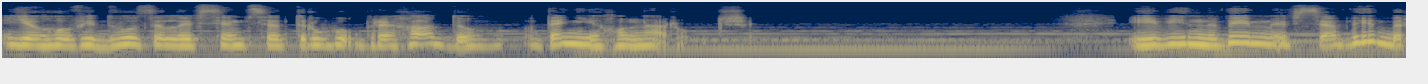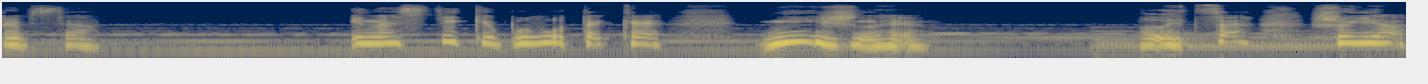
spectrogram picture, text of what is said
Його відвозили в 72-гу бригаду в день його народження. І він вимився, вибрився. І настільки було таке ніжне лице, що я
